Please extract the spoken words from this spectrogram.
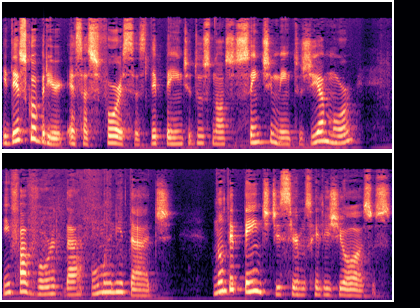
E descobrir essas forças depende dos nossos sentimentos de amor em favor da humanidade. Não depende de sermos religiosos,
